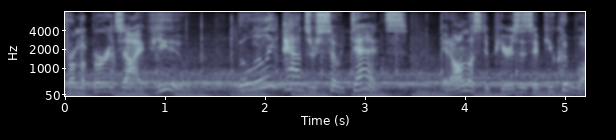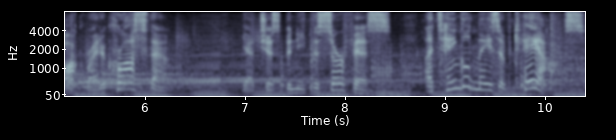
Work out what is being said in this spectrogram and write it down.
From a bird's eye view, the lily pads are so dense, it almost appears as if you could walk right across them. Yet just beneath the surface, a tangled maze of chaos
